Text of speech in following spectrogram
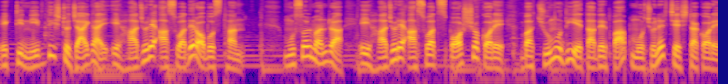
একটি নির্দিষ্ট জায়গায় এ হাজরে আসওয়াদের অবস্থান। মুসলমানরা এই হাজরে আসওয়াদ স্পর্শ করে বা চুমু দিয়ে তাদের পাপ মোচনের চেষ্টা করে।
